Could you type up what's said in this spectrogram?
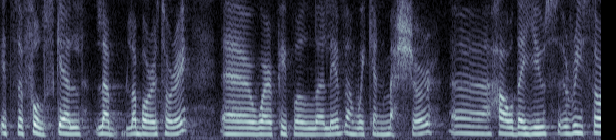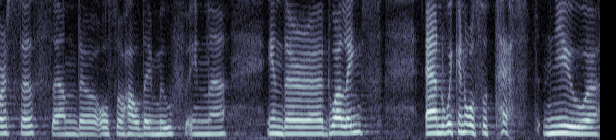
It's a full-scale lab laboratory uh, where people uh, live and we can measure how they use resources and also how they move in, in their dwellings. And we can also test new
